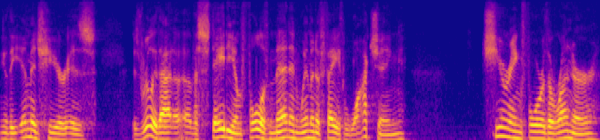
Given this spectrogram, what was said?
Um, you know, the image here is, is really that of a stadium full of men and women of faith watching, cheering for the runner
